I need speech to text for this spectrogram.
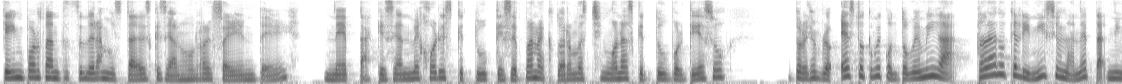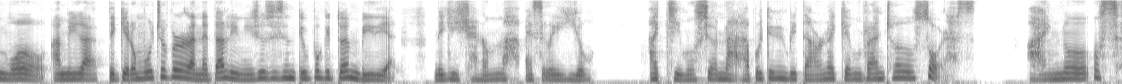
qué importante es tener amistades que sean un referente, neta, que sean mejores que tú, que sepan actuar más chingonas que tú, porque eso, por ejemplo, esto que me contó mi amiga, claro que al inicio, la neta, ni modo, amiga, te quiero mucho, pero la neta al inicio sí sentí un poquito de envidia. Le dije, no mames, y yo aquí emocionada porque me invitaron aquí a un rancho de dos horas. Ay, no, o sea,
